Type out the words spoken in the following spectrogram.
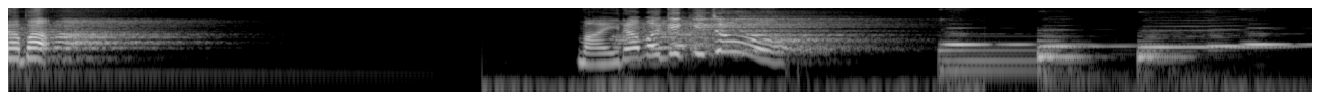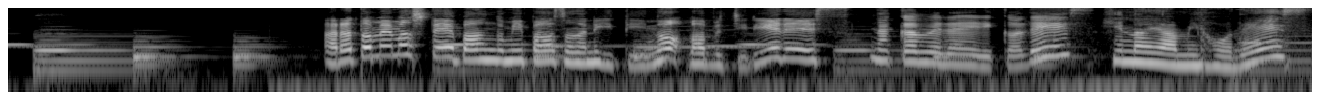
ラバ。マイラバ劇場。改めまして番組パーソナリティの馬淵理恵です。中村えり子です。ひなやみほです。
